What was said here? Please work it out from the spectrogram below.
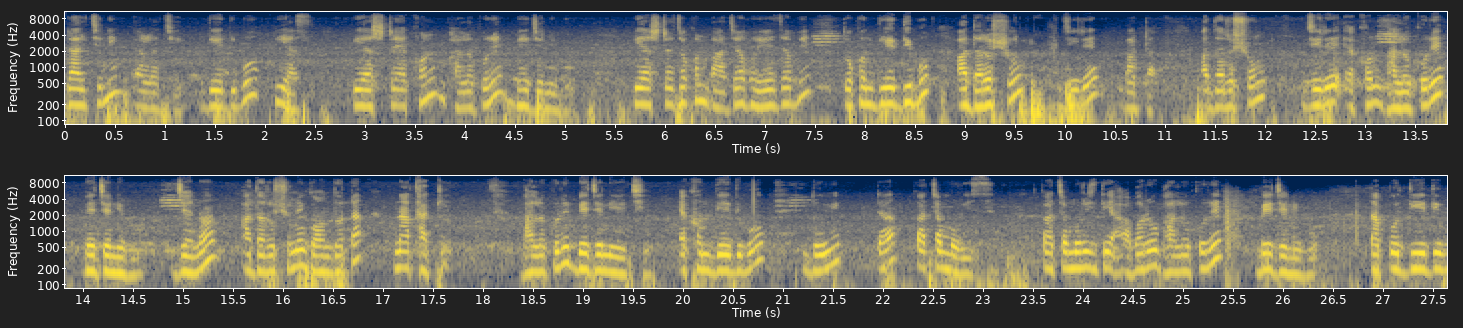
ডালচিনি, এলাচি। দিয়ে দিব পেঁয়াজ। পেঁয়াজটা এখন ভালো করে ভেজে নেব। পেঁয়াজটা যখন ভাজা হয়ে যাবে, তখন দিয়ে দিব আদা, রসুন, জিরে, বাটা। আদা, রসুন, জিরে এখন ভালো করে ভেজে নেব। যেন আদা রসুনের গন্ধটা না থাকে। ভালো করে বেজে নিয়েছি। এখন দিয়ে দেব দুইটা কাঁচামরিচ। কাঁচামরিচ দিয়ে আবারও ভালো করে বেজে নেব। তারপর দিয়ে দেব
